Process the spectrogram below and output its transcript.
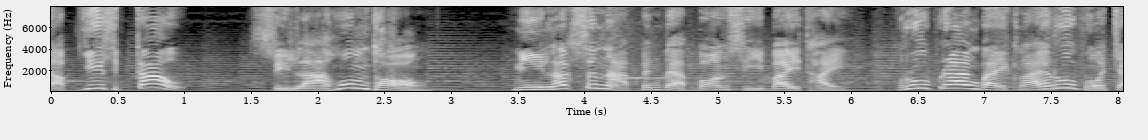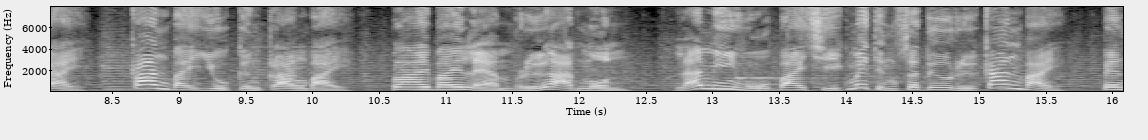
ดับ 29ศิลาหุ้มทอง มีลักษณะเป็นแบบบอนสีใบไทย รูปร่างใบคล้ายรูปหัวใจ ก้านใบอยู่กึ่งกลางใบ ปลายใบแหลมหรืออาจมน และมีหูใบฉีกไม่ถึงสะดือหรือก้านใบ เป็น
